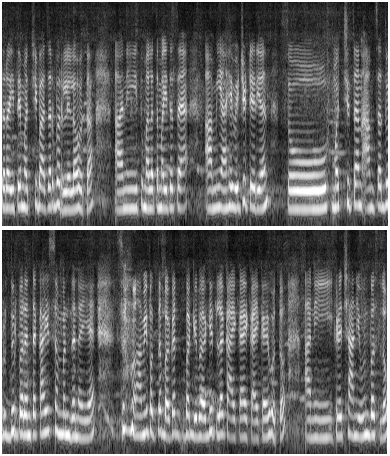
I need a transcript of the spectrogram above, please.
तर इथे मच्छी बाजार भरलेला होता. आणि तुम्हाला तर माहीतच आहे आम्ही आहे व्हेजिटेरियन. सो मच्छीचा आमचा आमचा दूरदूरपर्यंत काहीच संबंध नाही आहे. सो आम्ही फक्त बघत बघ बघितलं काय काय काय काय होतं. आणि इकडे छान येऊन बसलो.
